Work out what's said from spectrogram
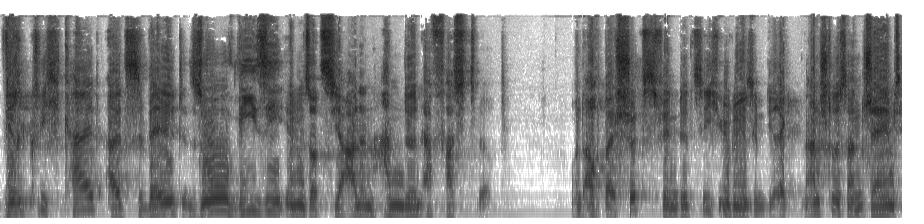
Wirklichkeit als Welt so, wie sie im sozialen Handeln erfasst wird. Und auch bei Schütz findet sich, übrigens im direkten Anschluss an James,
